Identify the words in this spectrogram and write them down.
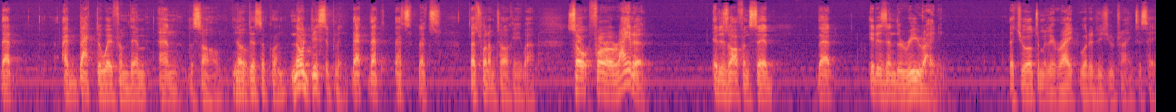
that I backed away from them and the song. No discipline. No discipline. That, that, that's, that's, that's what I'm talking about. So for a writer, it is often said that it is in the rewriting that you ultimately write what it is you're trying to say.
